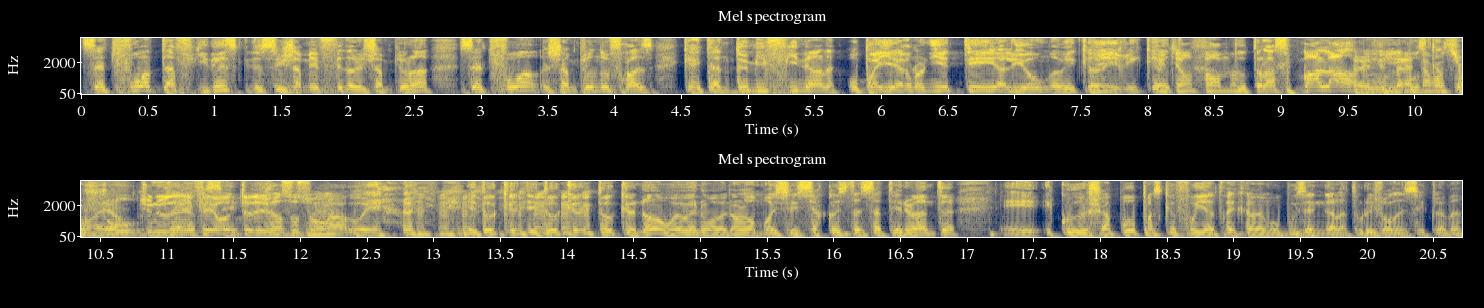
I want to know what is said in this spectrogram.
cette fois d'affilée, ce qui ne s'est jamais fait dans les championnats, cette fois champion de France, qui a été en demi-finale au Bayern, on y était à Lyon avec un Eric. Tu en forme. Toute la smala. Tu nous avais fait honte déjà ce soir-là. Oui. et donc, et donc, donc, non, ouais, ouais, non, non, non, moi, c'est circonstances atténuantes et, et coup de chapeau parce qu'il faut y être quand même au Bouzenga, là, tous les jours dans ces clubs. hein.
